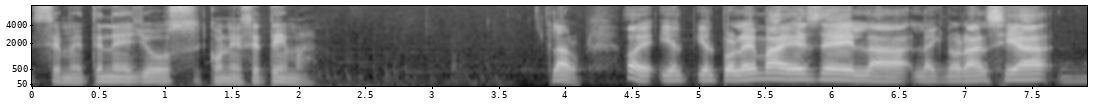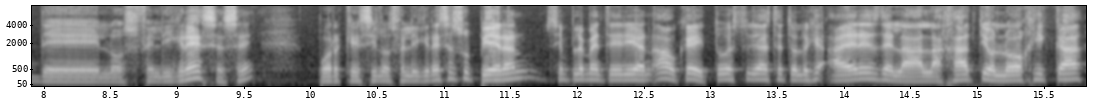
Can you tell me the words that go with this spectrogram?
se meten ellos con ese tema. Claro. Oye, y, el, y el problema es de la, la ignorancia de los feligreses, ¿eh? Porque si los feligreses supieran, simplemente dirían, ah, ok, tú estudiaste teología, ah, eres de la alajá teológica,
